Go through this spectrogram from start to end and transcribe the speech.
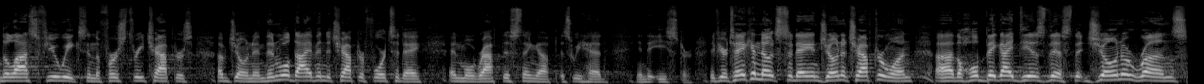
the last few weeks in the first three chapters of Jonah. And then we'll dive into chapter four today and we'll wrap this thing up as we head into Easter. If you're taking notes today in Jonah chapter one, uh, the whole big idea is this that Jonah runs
